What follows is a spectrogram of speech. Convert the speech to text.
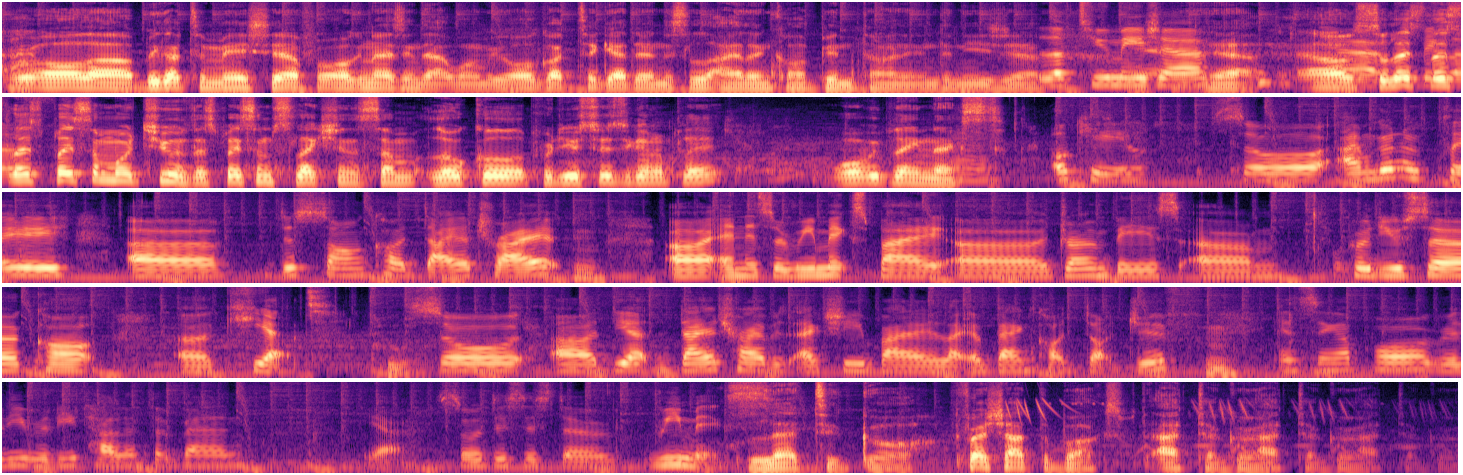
We're all uh, big up to Maisha for organizing that one. We all got together in this little island called Bintan in Indonesia. Love to you, Major. Yeah. Uh, so let's let's let's play some more tunes. Let's play some selections. Some local producers you're gonna play. What are we playing next? Okay, so I'm gonna play uh, this song called Diatribe, Hmm. uh, and it's a remix by a drum and bass um, producer called uh, Kiet. So uh, Dia- Diatribe is actually by like a band called Dot GIF Hmm. in Singapore. Really, really talented band. Yeah. So this is the remix. Let it go. Fresh out the box with Atta Girl. Atta Girl. Atta Girl.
